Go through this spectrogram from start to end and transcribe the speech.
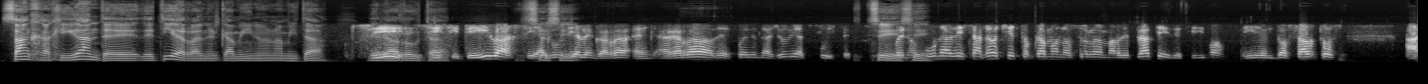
zanja gigante de, de tierra en el camino, en la mitad Sí, sí, si te ibas, si Sí, algún sí. día le agarrabas después de una lluvia, fuiste. Bueno, una de esas noches tocamos nosotros en Mar del Plata y decidimos ir en dos autos a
